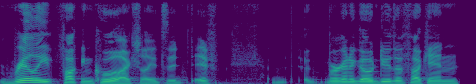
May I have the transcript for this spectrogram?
really fucking cool, actually. It's a, if uh, we're gonna go do the fucking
